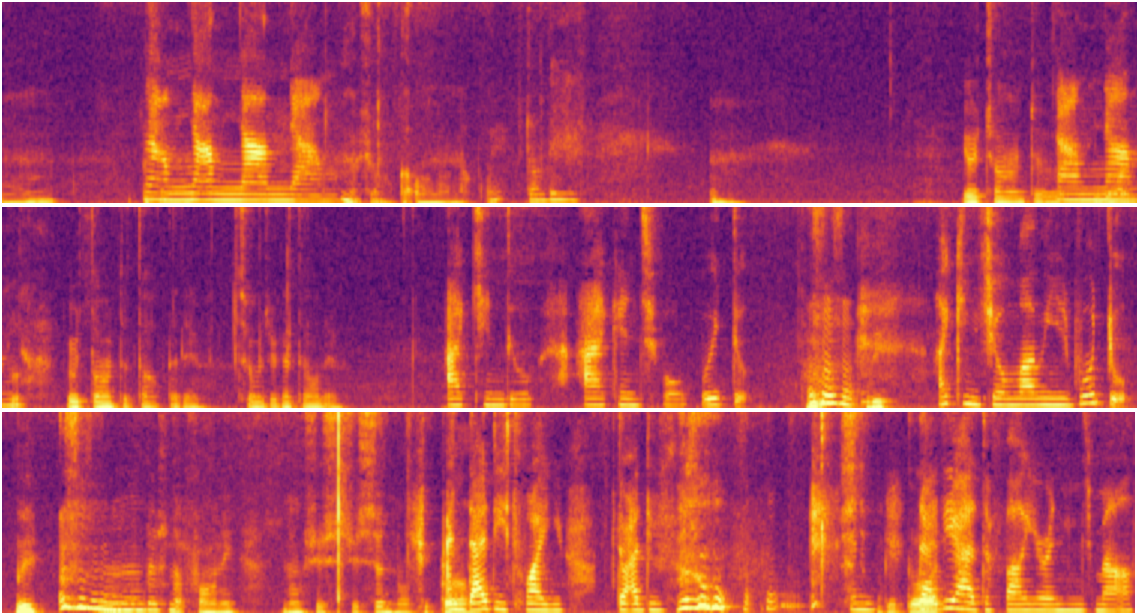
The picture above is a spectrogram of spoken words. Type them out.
Mm. Nom nom nom nom. Ano siya kauno na ko eh. Tell them. Mm. Your turn to Nom, nom. Your turn to talk to them. So what you can tell them? I can do. I can show voodoo. We I can show mommy voodoo. Mm, that's not funny. No, she's she's a naughty girl. And daddy's fire. Daddy's. and daddy has a fire in his mouth.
